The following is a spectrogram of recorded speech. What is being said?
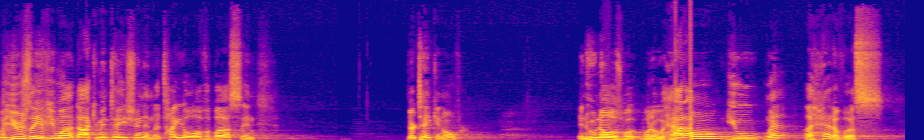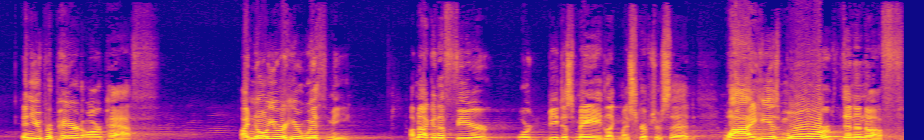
But usually, if you want documentation and the title of the bus, and they're taking over. And who knows what, what would happen. I know you went ahead of us and you prepared our path. I know you are here with me. I'm not going to fear or be dismayed like my scripture said. Why? He is more than enough.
